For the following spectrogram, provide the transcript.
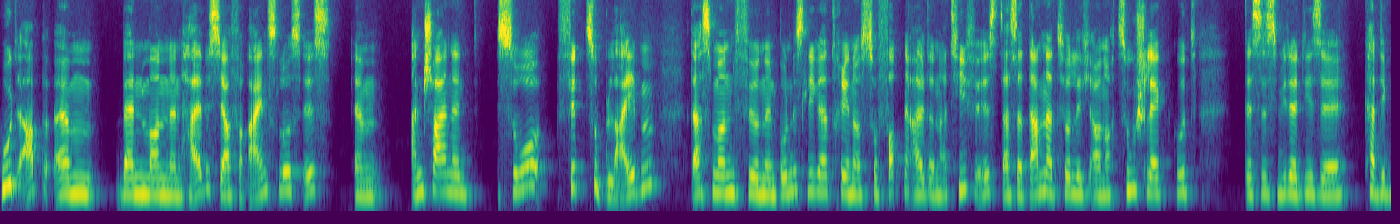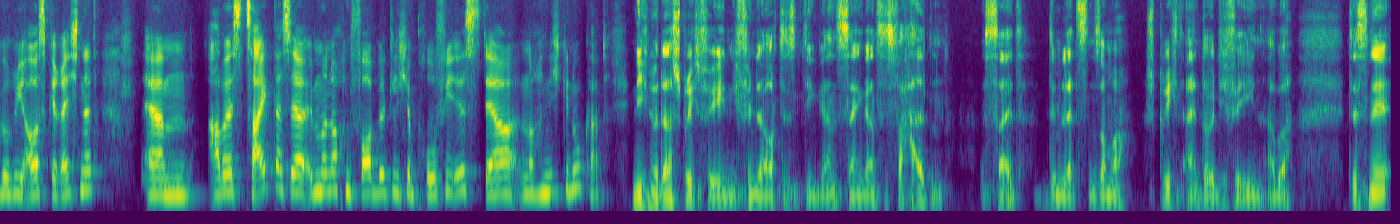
Hut ab, ähm, wenn man ein halbes Jahr vereinslos ist, ähm, anscheinend so fit zu bleiben, dass man für einen Bundesliga-Trainer sofort eine Alternative ist, dass er dann natürlich auch noch zuschlägt. Gut, das ist wieder diese Kategorie ausgerechnet. Ähm, aber es zeigt, dass er immer noch ein vorbildlicher Profi ist, der noch nicht genug hat. Nicht nur das spricht für ihn, ich finde auch, dass die ganze, sein ganzes Verhalten seit dem letzten Sommer spricht eindeutig für ihn. Aber das eine,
